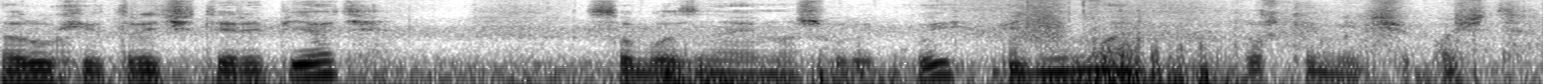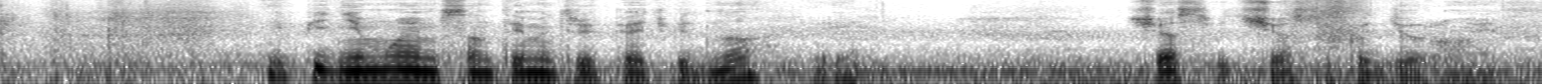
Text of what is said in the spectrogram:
рухів 3-4-5, соблазняємо нашу рибку і піднімаємо трошки більше, бачите. І піднімаємо сантиметрів 5 від дна і час від часу подергаємо.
